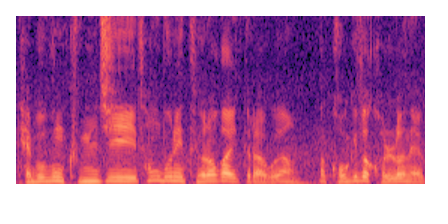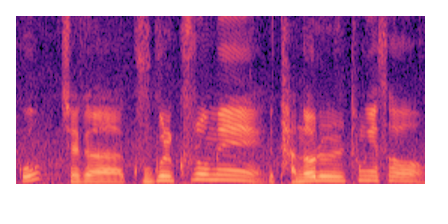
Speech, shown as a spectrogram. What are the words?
대부분 금지 성분이 들어가 있더라고요. 거기서 걸러내고 제가 구글 크롬에 그 단어를 통해서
